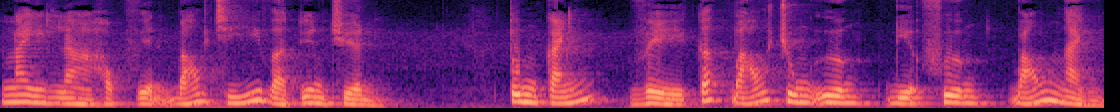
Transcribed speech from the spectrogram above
nay là Học viện Báo chí và Tuyên truyền, tung cánh về các báo trung ương, địa phương, báo ngành.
